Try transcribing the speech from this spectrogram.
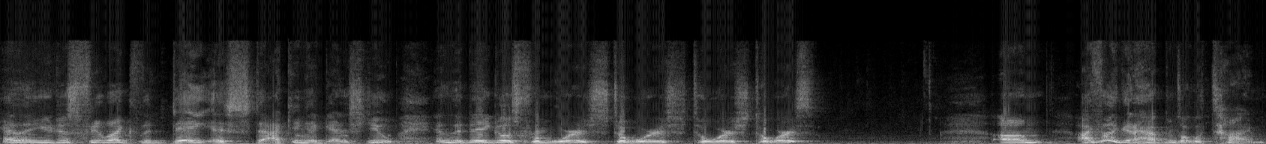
and then you just feel like the day is stacking against you, and the day goes from worse to worse to worse to worse. Um, I feel like that happens all the time.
